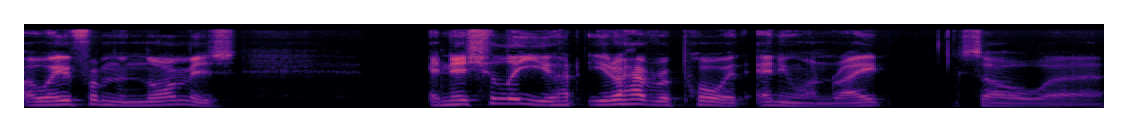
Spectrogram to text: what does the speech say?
away from the norm is initially you ha- you don't have rapport with anyone, right? So uh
